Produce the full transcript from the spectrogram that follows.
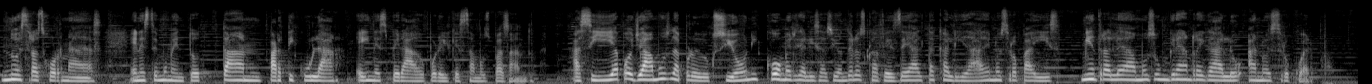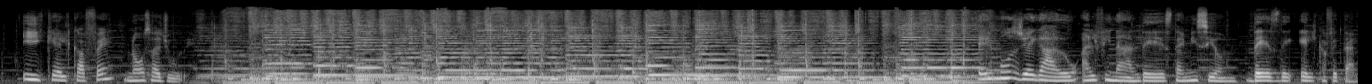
nuestras jornadas en este momento tan particular e inesperado por el que estamos pasando. Así apoyamos la producción y comercialización de los cafés de alta calidad en nuestro país mientras le damos un gran regalo a nuestro cuerpo. Y que el café nos ayude. Hemos llegado al final de esta emisión desde El Cafetal.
